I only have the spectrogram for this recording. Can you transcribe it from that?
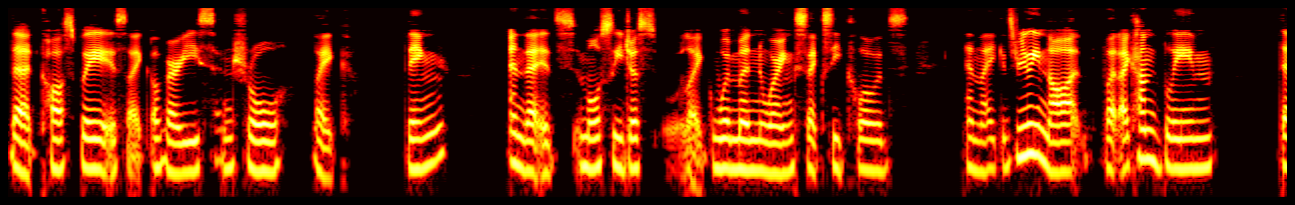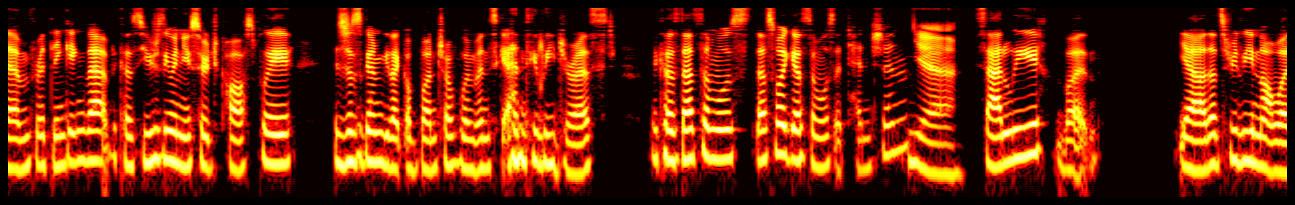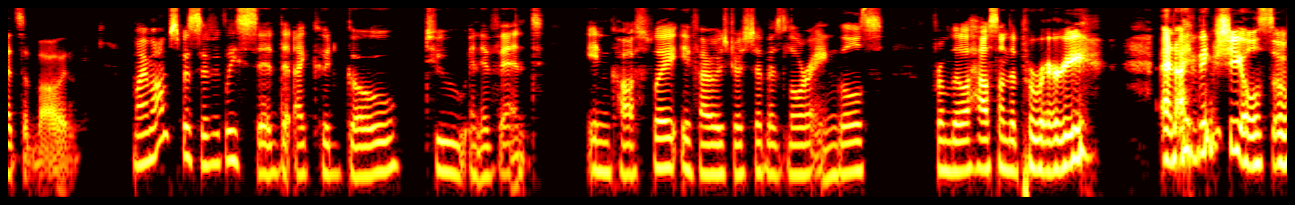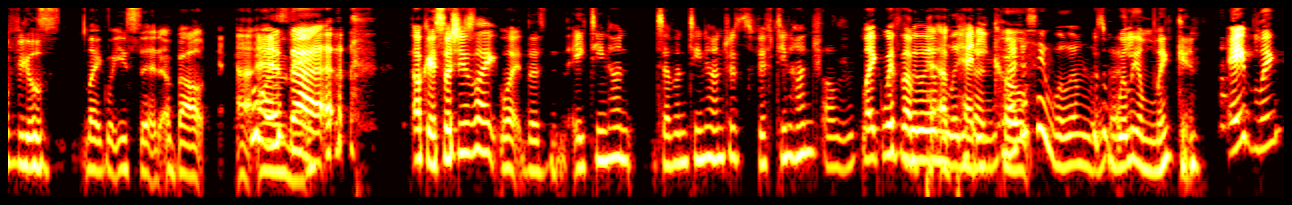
that cosplay is like a very central like thing, and that it's mostly just like women wearing sexy clothes, and like it's really not. But I can't blame them for thinking that because usually when you search cosplay, it's just gonna be like a bunch of women scantily dressed because that's the most that's what gets the most attention Yeah, sadly, but yeah, that's really not what it's about. my mom specifically said that I could go to an event in cosplay if I was dressed up as Laura Ingalls from Little House on the Prairie, and I think she also feels like what you said about uh, Who is that? Okay, so she's like what the 1800s, 1700s, 1500s, Um, like with a, pe- William a Lincoln. petticoat. Can I just say William It was Lincoln? William Lincoln. Abe Lincoln?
